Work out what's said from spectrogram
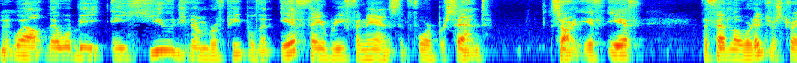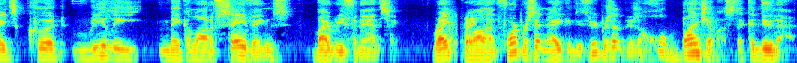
Hmm. Well, there would be a huge number of people that, if they refinanced at four percent, sorry, if if the Fed lowered interest rates, could really make a lot of savings by refinancing. Right? We Right. all had four percent. Now you can do three percent. There's a whole bunch of us that could do that.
